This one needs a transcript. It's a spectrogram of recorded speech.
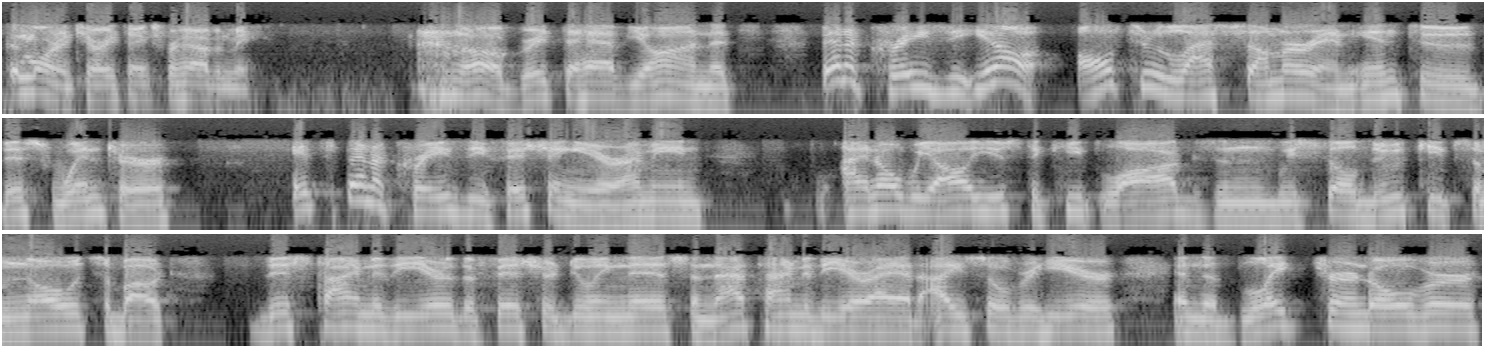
Good morning, Terry. Thanks for having me. Oh, great to have you on. It's been a crazy, you know, all through last summer and into this winter, it's been a crazy fishing year. I mean, I know we all used to keep logs and we still do keep some notes about this time of the year the fish are doing this and that time of the year I had ice over here and the lake turned over.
